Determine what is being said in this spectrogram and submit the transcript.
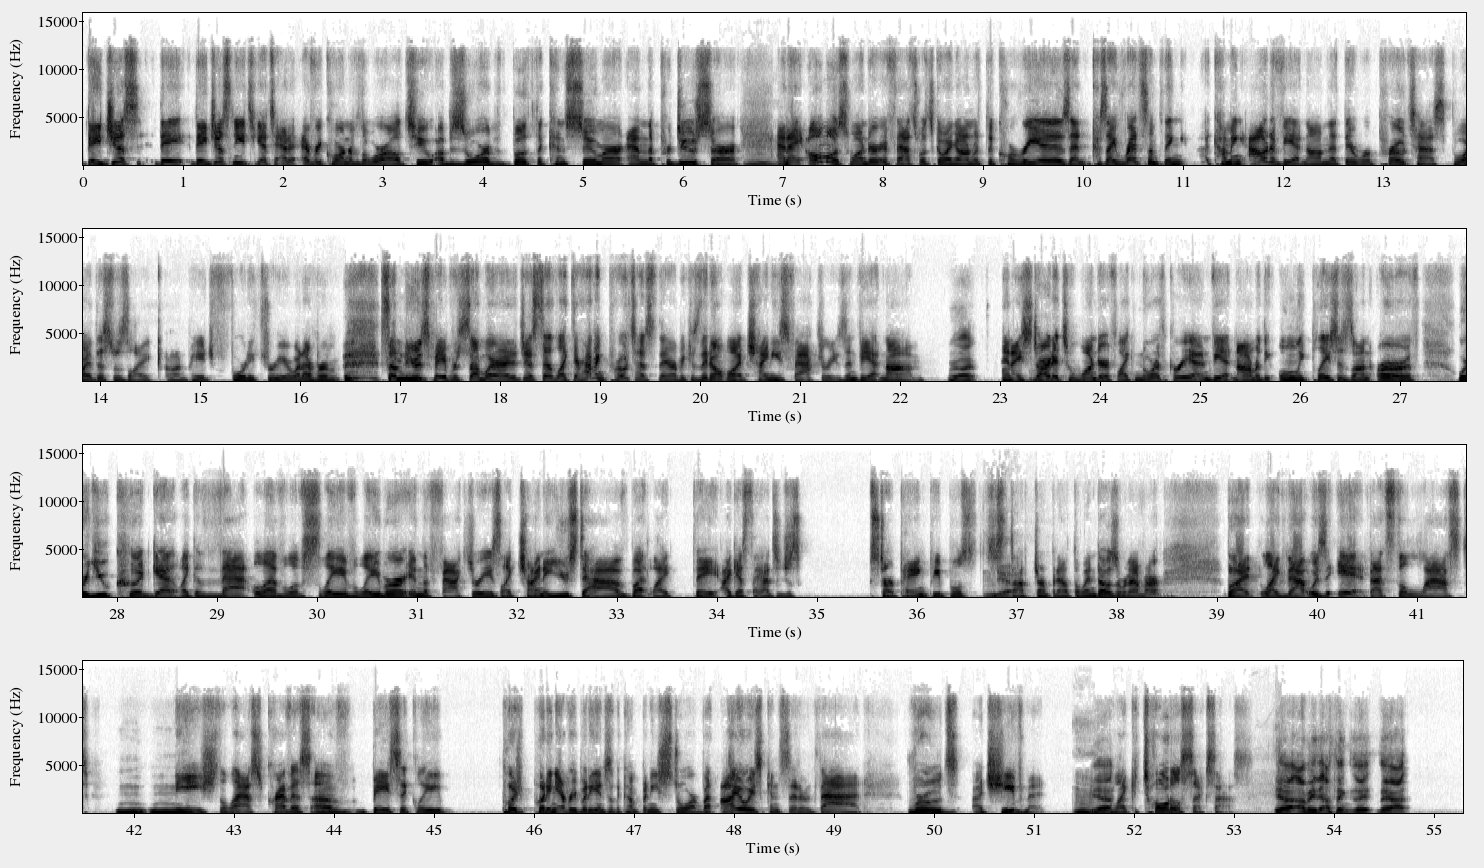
they just they they just need to get to every corner of the world to absorb both the consumer and the producer. Mm. and i almost wonder if that's what's going on with the koreas and because i read something coming out of vietnam that there were protests. Boy this was like on page 43 or whatever some newspaper somewhere. And it just said like they're having protests there because they don't want chinese factories in vietnam Right. and I started to wonder if like North Korea and Vietnam are the only places on earth where you could get like that level of slave labor in the factories like China used to have, but like they, I guess they had to just start paying people to Yeah. stop jumping out the windows or whatever. But like that was it. That's the last n- niche, the last crevice of basically push putting everybody into the company store. But I always consider that Rhodes' achievement, Mm. Yeah. like a total success. Yeah, I mean, I think that that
